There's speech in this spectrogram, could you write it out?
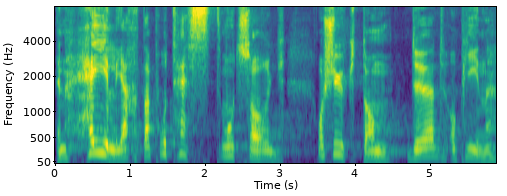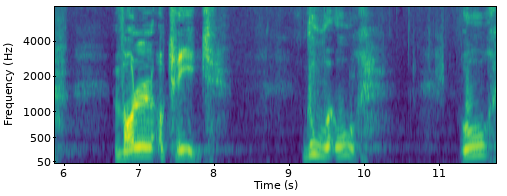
en helhjerta protest mot sorg og sykdom, død og pine, vold og krig. Gode ord. Ord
